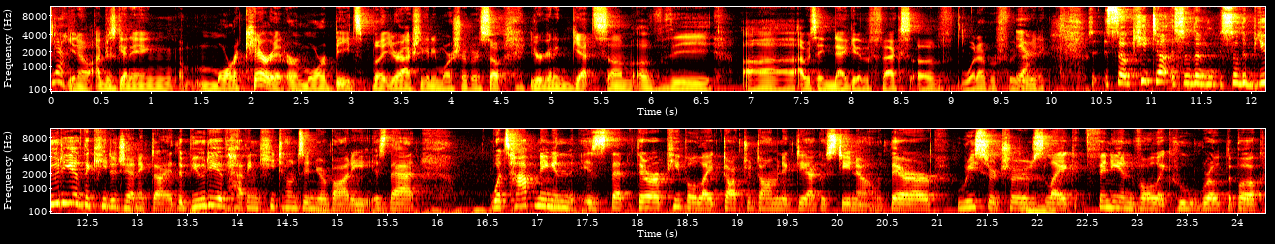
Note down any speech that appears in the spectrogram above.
Yeah. You know, I'm just getting more carrot or more beets, but you're actually getting more sugar. So you're going to get some of the uh, I would say negative effects of whatever food you're eating. So keto. So the so the beauty of the ketogenic diet, the beauty of having ketones in your body is that what's happening in, is that there are people like Dr. Dominic D'Agostino, there are researchers like Finian Volek who wrote the book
